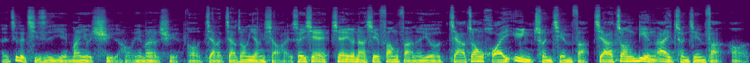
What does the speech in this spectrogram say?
呃，这个其实也蛮有趣的哈，也蛮有趣的哦。假假装养小孩，所以现在现在有哪些方法呢？有假装怀孕存钱法，假装恋爱存钱法哦。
